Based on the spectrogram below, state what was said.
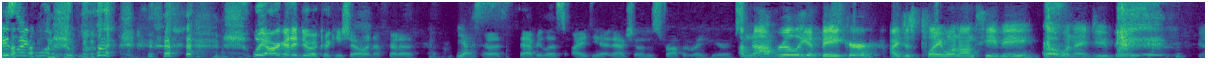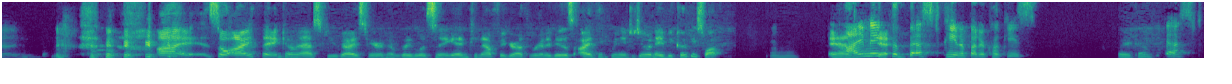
He's like, what? we are going to do a cookie show, and I've got a, Yes. got a fabulous idea. And actually, I'll just drop it right here. I'm not really a baker. I just play one on TV. But when I do bake, it's good. I so I think I'm going to ask you guys here, and everybody listening in can now figure out that we're going to do this. I think we need to do an AV cookie swap. Mhm. And I make yeah, the best peanut butter cookies. there you go. Best.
